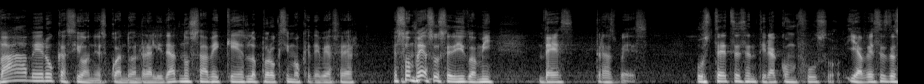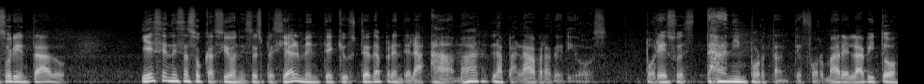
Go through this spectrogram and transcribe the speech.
va a haber ocasiones cuando en realidad no sabe qué es lo próximo que debe hacer. Eso me ha sucedido a mí, vez tras vez. Usted se sentirá confuso y a veces desorientado. Y es en esas ocasiones especialmente que usted aprenderá a amar la palabra de Dios. Por eso es tan importante formar el hábito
